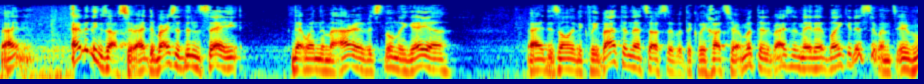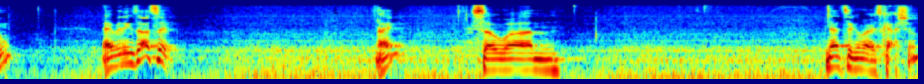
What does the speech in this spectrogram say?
right, everything's asir, right? The brisa didn't say that when the ma'ariv is still negeya, Right? There's only the klibatim that's asa, but the klichatzer but the Brisa made a blanket issa when it's irvum. Everything's asa. Right? So, um, that's the Gemara's kasha.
